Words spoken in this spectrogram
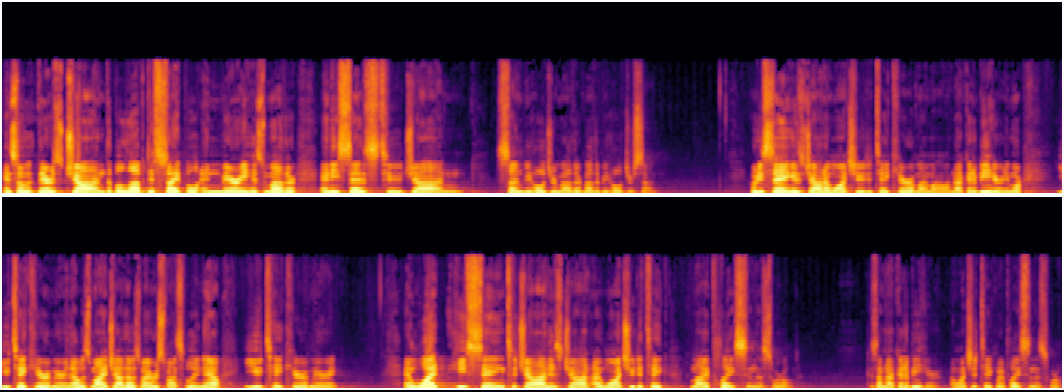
And so there's John, the beloved disciple, and Mary, his mother. And he says to John, Son, behold your mother, mother, behold your son. What he's saying is, John, I want you to take care of my mom. I'm not going to be here anymore. You take care of Mary. That was my job. That was my responsibility. Now you take care of Mary. And what he's saying to John is, John, I want you to take my place in this world. Because I'm not going to be here. I want you to take my place in this world.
